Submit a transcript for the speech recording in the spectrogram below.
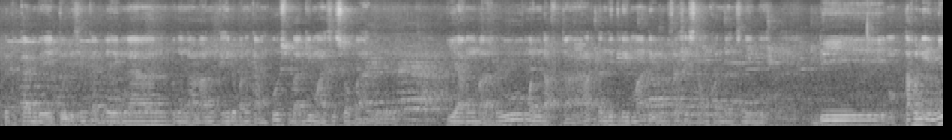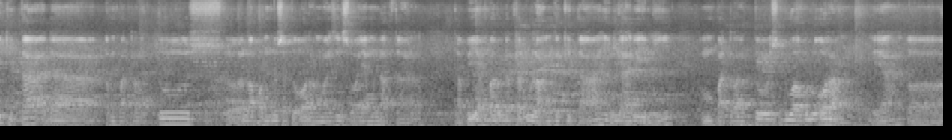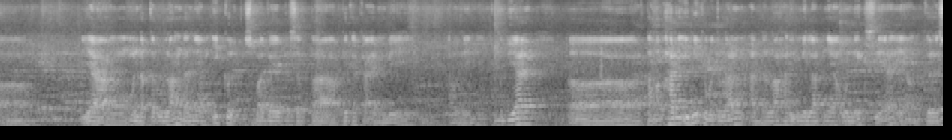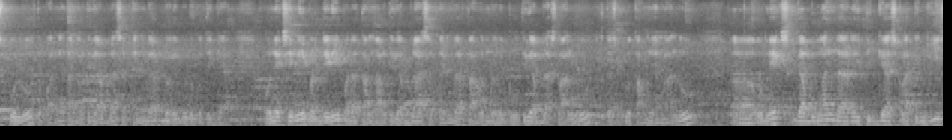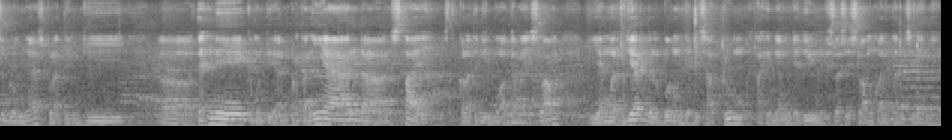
PKKMB itu disingkat dengan pengenalan kehidupan kampus bagi mahasiswa baru yang baru mendaftar dan diterima di Universitas Islam Kuantan Seminggi di tahun ini kita ada 481 orang mahasiswa yang mendaftar. Tapi yang baru daftar ulang ke kita hingga hari ini 420 orang ya eh, yang mendaftar ulang dan yang ikut sebagai peserta PKKMB tahun ini. Kemudian Uh, hari ini kebetulan adalah hari miladnya Unix ya yang ke-10 tepatnya tanggal 13 September 2023. Unix ini berdiri pada tanggal 13 September tahun 2013 lalu, ke 10 tahun yang lalu. Uh, Unix gabungan dari tiga sekolah tinggi sebelumnya, sekolah tinggi uh, teknik, kemudian pertanian dan STAI, sekolah tinggi ilmu agama Islam yang merger dilebur menjadi satu akhirnya menjadi Universitas Islam Kuantan ini.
